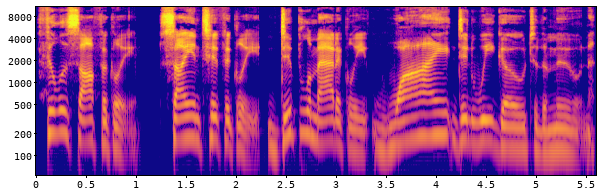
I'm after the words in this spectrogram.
philosophically, scientifically, diplomatically, why did we go to the moon?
